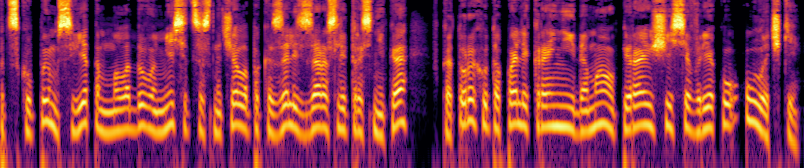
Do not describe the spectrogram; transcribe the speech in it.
Под скупым светом молодого месяца сначала показались заросли тростника, в которых утопали крайние дома, упирающиеся в реку улочки.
